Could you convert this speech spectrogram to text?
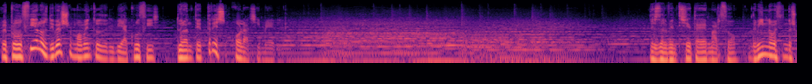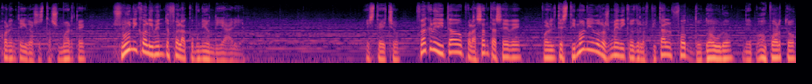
reproducía los diversos momentos del Via Crucis durante tres horas y media. Desde el 27 de marzo de 1942 hasta su muerte, su único alimento fue la comunión diaria. Este hecho fue acreditado por la Santa Sede por el testimonio de los médicos del Hospital Fondo Douro de Oporto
